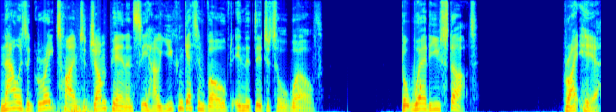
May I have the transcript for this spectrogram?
now is a great time to jump in and see how you can get involved in the digital world. But where do you start? Right here.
